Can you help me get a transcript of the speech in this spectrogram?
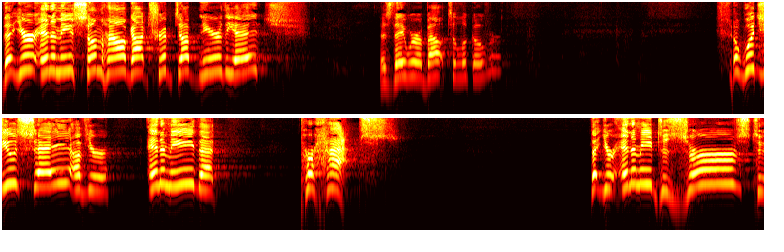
that your enemy somehow got tripped up near the edge as they were about to look over? Would you say of your enemy that perhaps that your enemy deserves to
